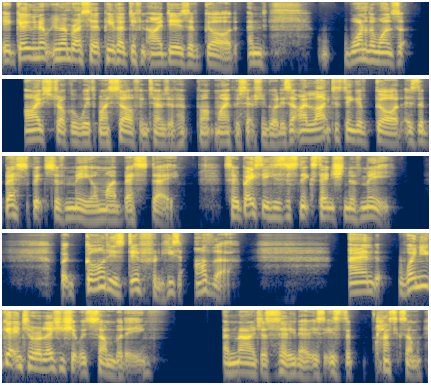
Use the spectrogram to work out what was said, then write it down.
it go. Remember, I said that people have different ideas of God, and one of the ones I've struggled with myself in terms of my perception of God is that I like to think of God as the best bits of me on my best day. So basically, He's just an extension of me. But God is different; He's other. And when you get into a relationship with somebody, and marriage, as I said, you know, is, is the classic example,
